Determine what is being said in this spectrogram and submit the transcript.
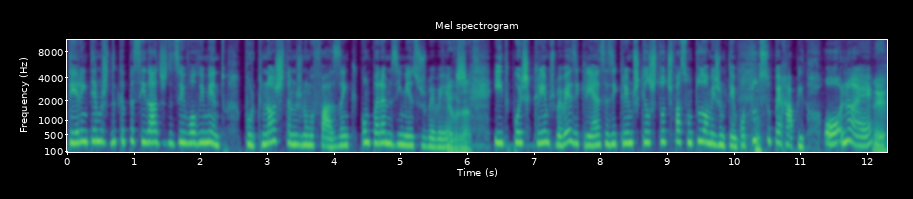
ter em termos de capacidades de desenvolvimento, porque nós estamos numa fase em que comparamos imenso os bebés é e depois queremos bebés e crianças e queremos que eles todos façam tudo ao mesmo tempo, ou tudo super rápido, ou não é? é?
